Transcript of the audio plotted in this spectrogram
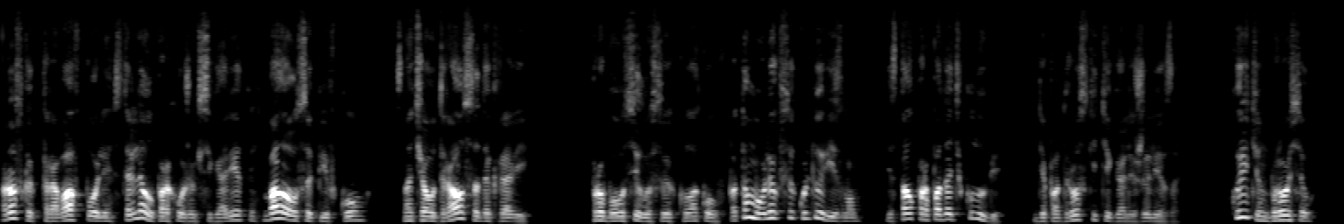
рос как трава в поле, стрелял у прохожих сигареты, баловался пивком, Сначала дрался до крови, пробовал силу своих кулаков, потом увлекся культуризмом и стал пропадать в клубе, где подростки тягали железо. Курить он бросил,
